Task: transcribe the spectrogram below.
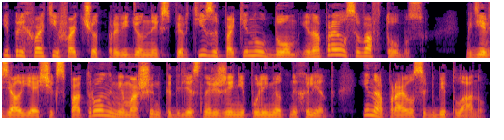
и, прихватив отчет проведенной экспертизы, покинул дом и направился в автобус, где взял ящик с патронами, машинкой для снаряжения пулеметных лент и направился к биплану.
